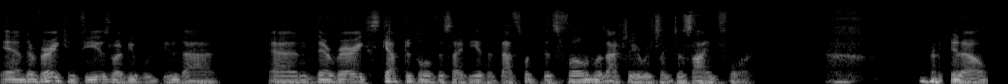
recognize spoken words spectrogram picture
and they're very confused why people would do that, and they're very skeptical of this idea that that's what this phone was actually originally designed for. you know,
